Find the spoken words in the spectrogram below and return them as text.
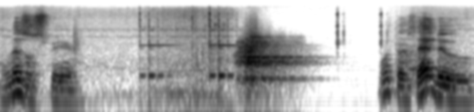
A Lizal spear. What does that do?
